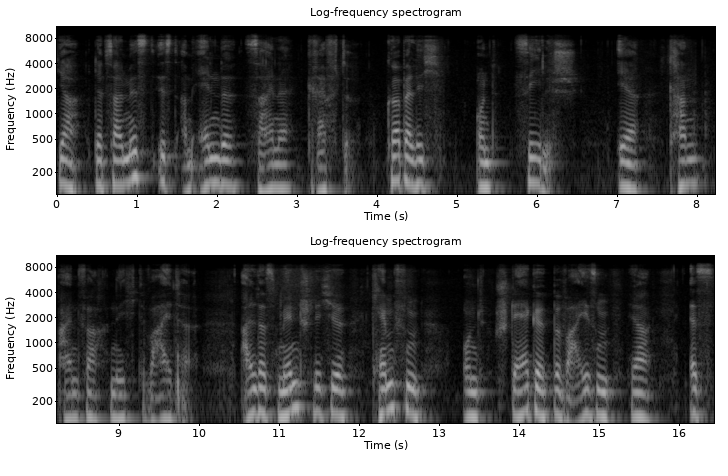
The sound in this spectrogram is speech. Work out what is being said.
Ja, der Psalmist ist am Ende seiner Kräfte, körperlich und seelisch. Er kann einfach nicht weiter. All das menschliche Kämpfen und Stärke beweisen, ja, es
